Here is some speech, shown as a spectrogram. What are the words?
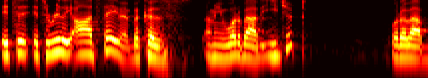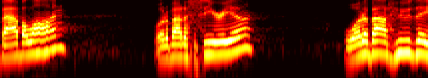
it's a, it's a really odd statement because, I mean, what about Egypt? What about Babylon? What about Assyria? What about who they,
